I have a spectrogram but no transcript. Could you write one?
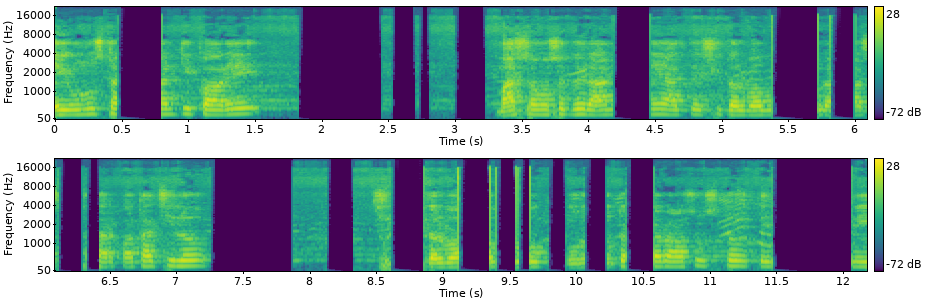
এই অনুষ্ঠানটি করে। মাস্টারমশাইদের আনে আজকে শীতলবাবু আসার কথা ছিল। শীতলবাবু গুরুতর অসুস্থ, তিনি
